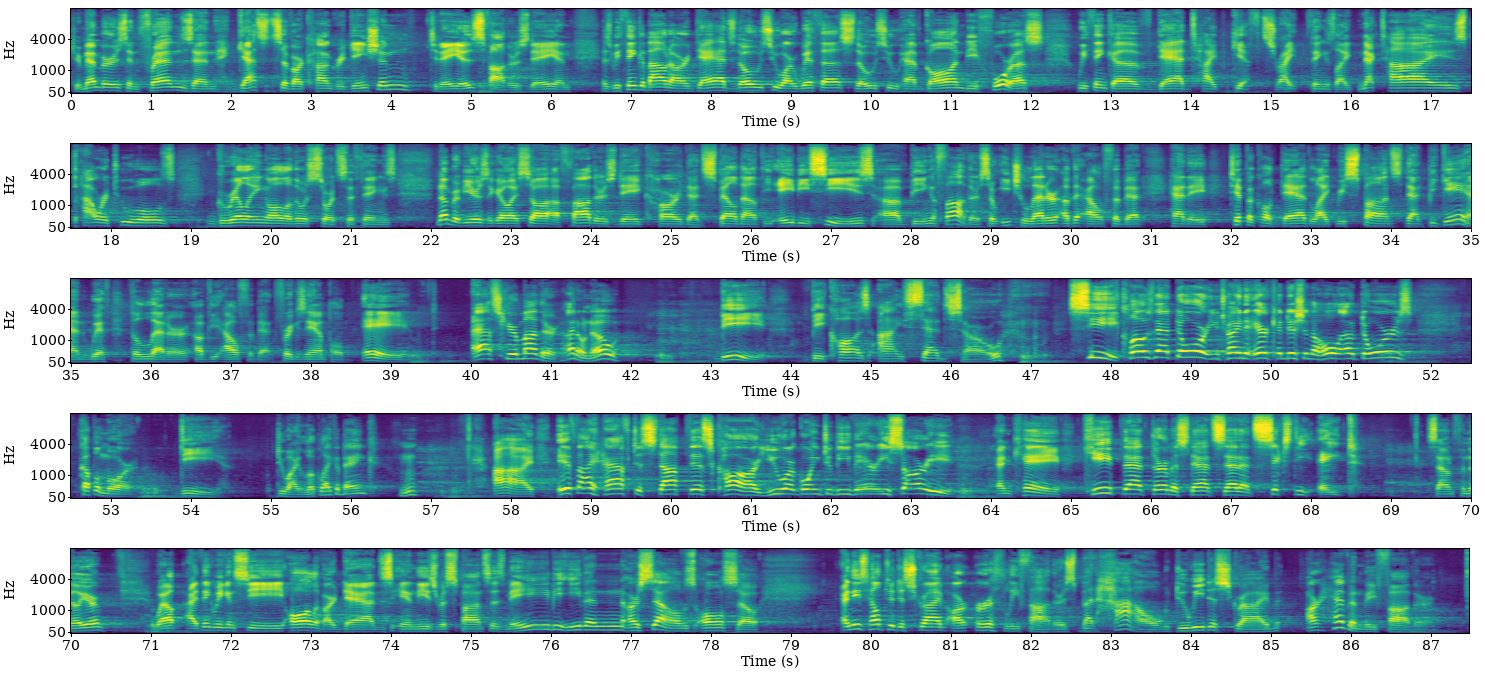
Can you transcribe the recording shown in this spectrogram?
To members and friends and guests of our congregation, today is Father's Day, and as we think about our dads, those who are with us, those who have gone before us, we think of dad type gifts, right? Things like neckties, power tools, grilling, all of those sorts of things. A number of years ago, I saw a Father's Day card that spelled out the ABCs of being a father. So each letter of the alphabet had a typical dad like response that began with the letter of the alphabet. For example, A, ask your mother. I don't know. B, because I said so. C, close that door. Are you trying to air condition the whole outdoors? Couple more. D. Do I look like a bank? Hmm? I. If I have to stop this car, you are going to be very sorry. And K. Keep that thermostat set at 68. Sound familiar? Well, I think we can see all of our dads in these responses, maybe even ourselves also. And these help to describe our earthly fathers, but how do we describe our heavenly Father?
